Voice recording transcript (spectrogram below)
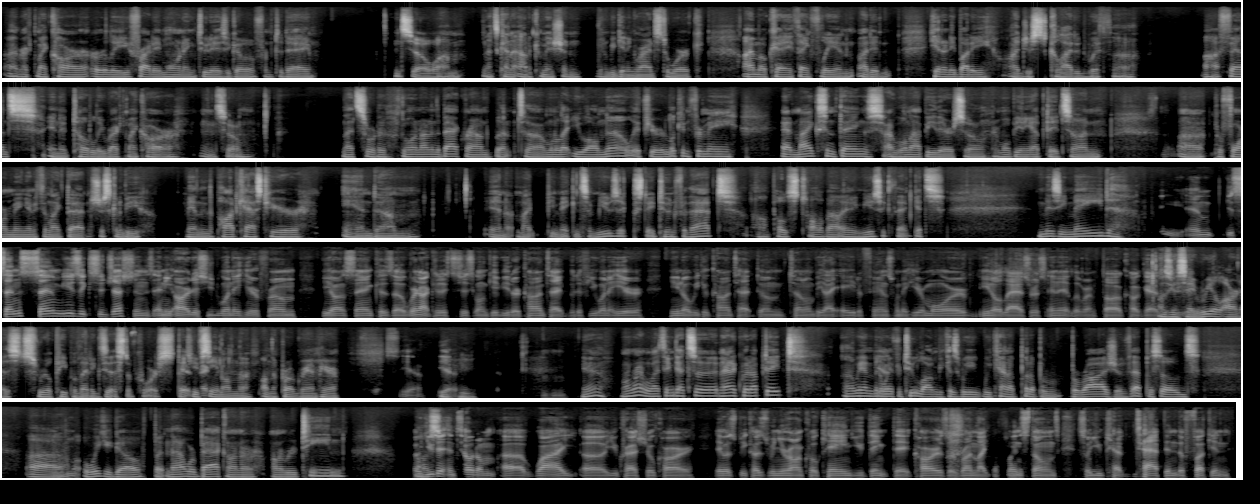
I wrecked my car early Friday morning, two days ago from today, and so um, that's kind of out of commission. I'm gonna be getting rides to work. I'm okay, thankfully, and I didn't hit anybody. I just collided with uh, a fence, and it totally wrecked my car, and so that's sort of going on in the background. But uh, I want to let you all know if you're looking for me at mics and things, I will not be there, so there won't be any updates on uh, performing, anything like that. It's just going to be mainly the podcast here, and um, and I might be making some music. Stay tuned for that. I'll post all about any music that gets Mizzy made. Hey, and send send music suggestions. Any artists you'd want to hear from, you know what I'm saying? Because uh, we're not just just gonna give you their contact, but if you want to hear, you know, we could contact them, tell them, be like, hey, the fans want to hear more. You know, Lazarus in it, Thog, Caucasian. I was gonna say real artists, real people that exist, of course, that Yeah, you've seen on the on the program here. Yes. yeah, yeah. Mhm. hmm Yeah. All right. Well, I think that's uh, an adequate update. Uh, we haven't been Yeah. away for too long because we we kind of put up a barrage of episodes uh, Mhm. a week ago, but now we're back on a on a routine. Oh, Uh, you didn't tell them uh, why uh, you crashed your car. It was because when you're on cocaine, you think that cars are run like the Flintstones, so you kept tapping the fucking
